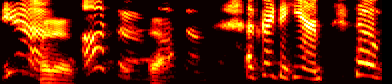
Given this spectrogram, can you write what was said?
Yeah. It is. Awesome. Yeah. Awesome. That's great to hear. So,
